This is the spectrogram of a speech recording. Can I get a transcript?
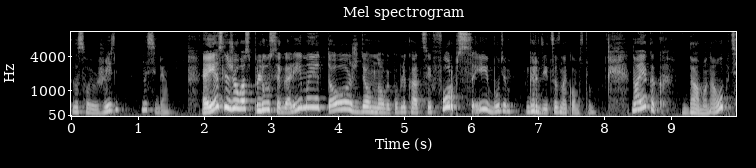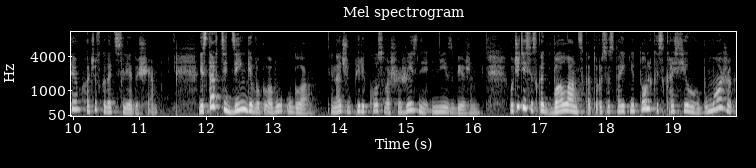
за свою жизнь на себя. А если же у вас плюсы галимые, то ждем новой публикации Forbes и будем гордиться знакомством. Ну а я, как дама на опыте, хочу сказать следующее. Не ставьте деньги во главу угла, иначе перекос вашей жизни неизбежен. Учитесь искать баланс, который состоит не только из красивых бумажек,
